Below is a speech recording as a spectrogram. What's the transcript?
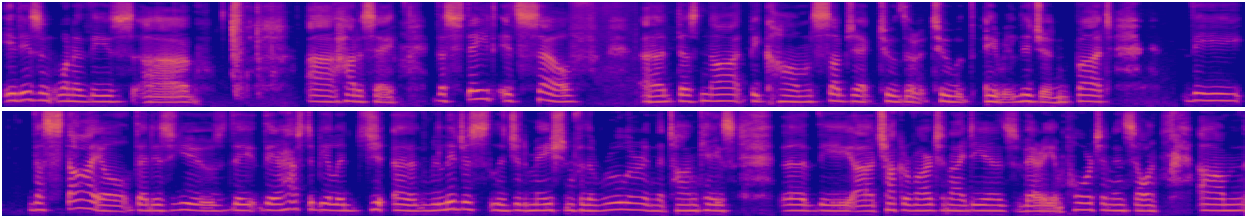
it isn't one of these uh, uh, how to say the state itself uh, does not become subject to the to a religion, but the the style that is used, the, there has to be a, legi- a, religious legitimation for the ruler. In the Tang case, uh, the uh, Chakravartin idea is very important, and so on. Um,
